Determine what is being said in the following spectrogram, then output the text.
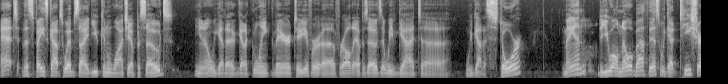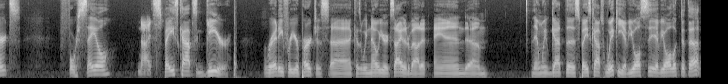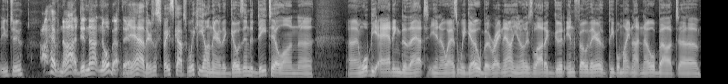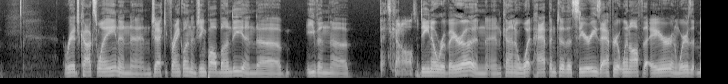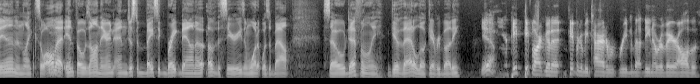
at the Space Cops website, you can watch episodes. You know, we got a got a link there to you for uh, for all the episodes, that we've got uh, we've got a store. Man, do you all know about this? We got T-shirts for sale. Nice. Space Cops gear ready for your purchase because we know you're excited about it. And um, then we've got the Space Cops wiki. Have you all see? Have you all looked at that? You too? I have not. Did not know about that. Yeah, there's a Space Cops wiki on there that goes into detail on, uh, uh, and we'll be adding to that, you know, as we go. But right now, you know, there's a lot of good info there that people might not know about uh, Ridge Coxswain and, and Jackie Franklin and Gene Paul Bundy and uh, even uh, That's kind of awesome. Dino Rivera and, and kind of what happened to the series after it went off the air and where's it been and like so all hmm. that info is on there and, and just a basic breakdown of, of the series and what it was about. So definitely give that a look, everybody. Yeah. Yeah, pe- people aren't gonna. People are gonna be tired of reading about Dino Rivera. All the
